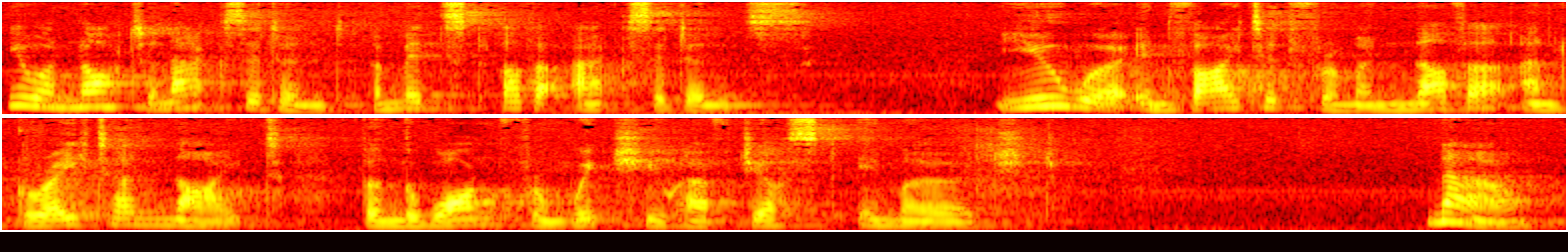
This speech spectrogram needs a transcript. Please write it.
You are not an accident amidst other accidents. You were invited from another and greater night than the one from which you have just emerged. Now,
